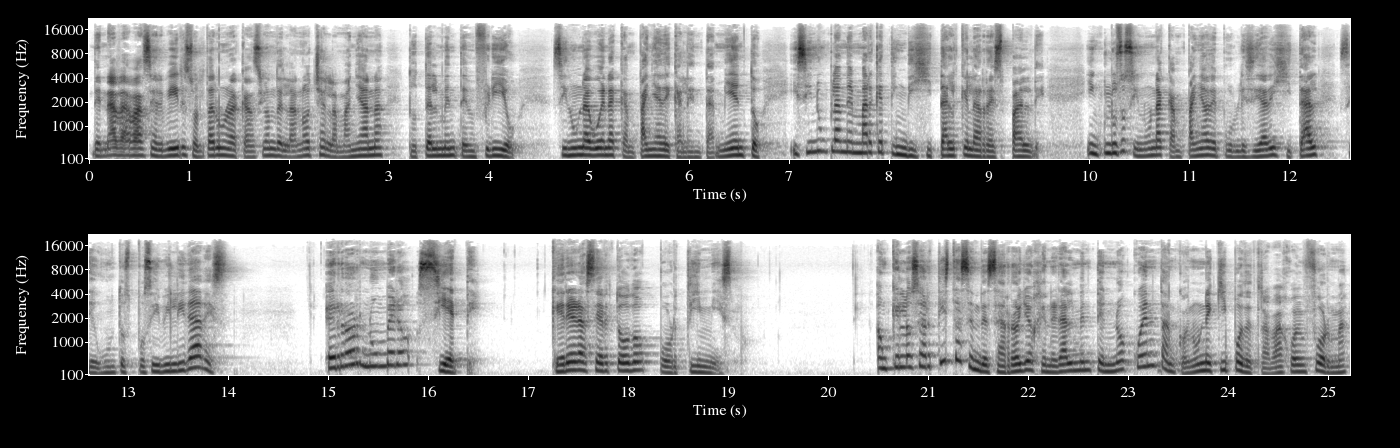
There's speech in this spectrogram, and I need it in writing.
De nada va a servir soltar una canción de la noche a la mañana totalmente en frío, sin una buena campaña de calentamiento y sin un plan de marketing digital que la respalde, incluso sin una campaña de publicidad digital según tus posibilidades. Error número 7. Querer hacer todo por ti mismo. Aunque los artistas en desarrollo generalmente no cuentan con un equipo de trabajo en forma,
